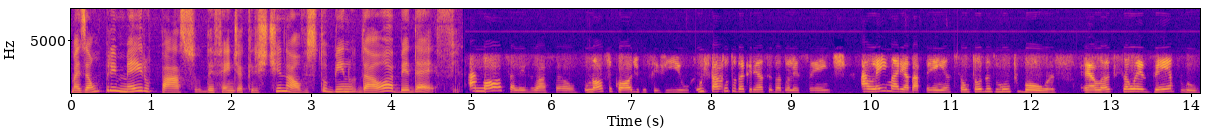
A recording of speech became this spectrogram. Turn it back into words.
Mas é um primeiro passo, defende a Cristina Alves Tubino, da OABDF. A nossa legislação, o nosso Código Civil, o Estatuto da Criança e do Adolescente, a Lei Maria da Penha, são todas muito boas elas são exemplo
